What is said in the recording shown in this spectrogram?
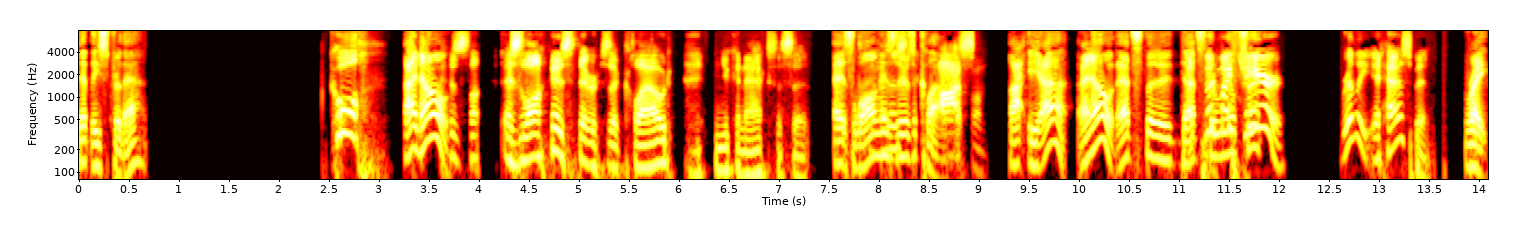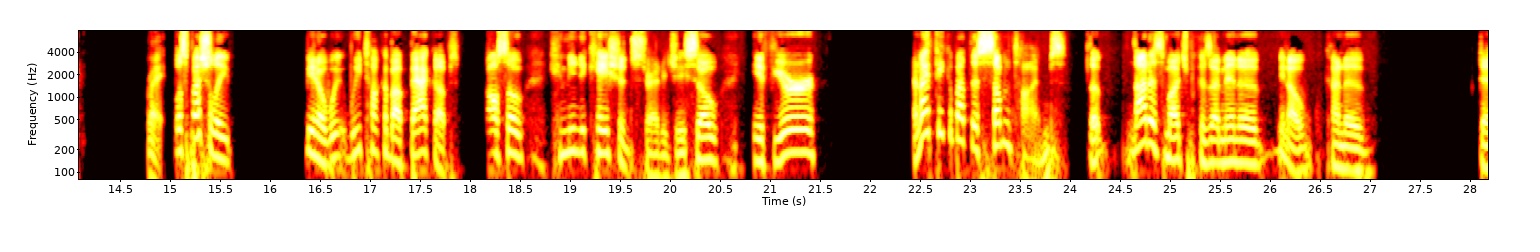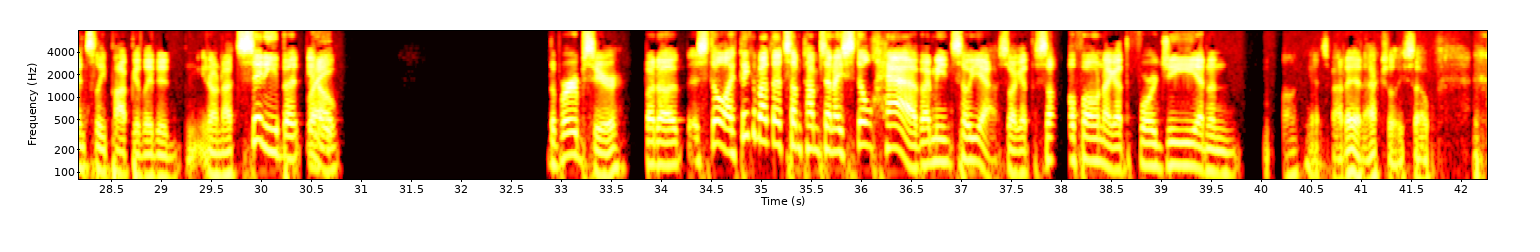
at least for that. Cool. I know. As, lo- as long as there's a cloud and you can access it. As long as there's a cloud. Awesome. Uh, yeah, I know. That's the that's, that's been the my fear. Trick. Really, it has been. Right. Right. Well, especially, you know, we, we talk about backups, also communication strategy. So if you're, and I think about this sometimes, the, not as much because I'm in a you know kind of densely populated, you know, not city, but you Right. know, the burbs here. But uh, still, I think about that sometimes, and I still have. I mean, so yeah, so I got the cell phone, I got the 4G, and then well, yeah, that's about it actually. So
